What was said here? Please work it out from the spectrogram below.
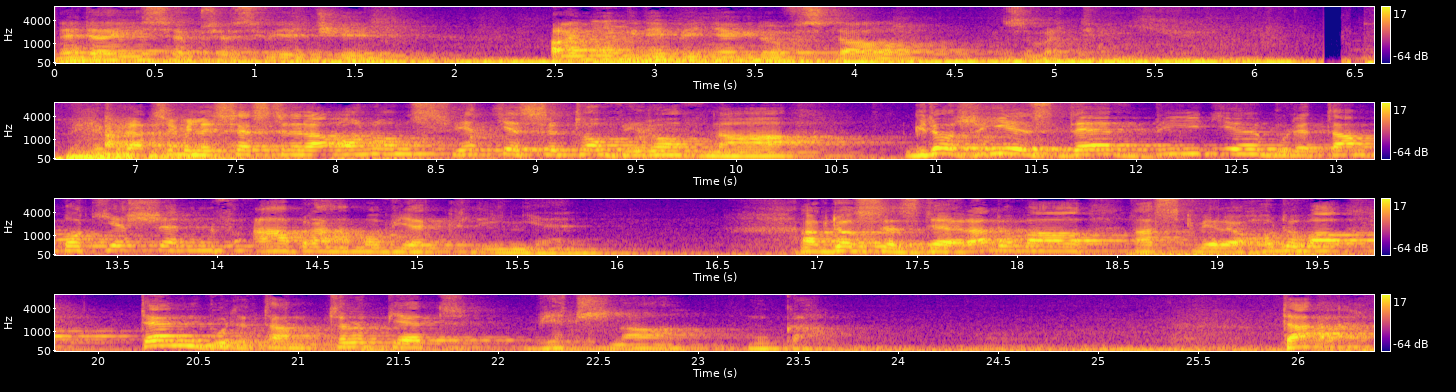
nedají se přesvědčit, ani kdyby někdo vstal z mrtvých. Milí bratři, milí sestry, na onom světě se to vyrovná. Kdo žije zde v bídě, bude tam potěšen v Abrahamově klíně. A kdo se zde radoval a skvěle hodoval, ten bude tam trpět věčná muka. Tak,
